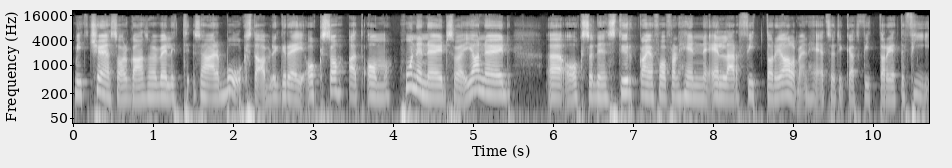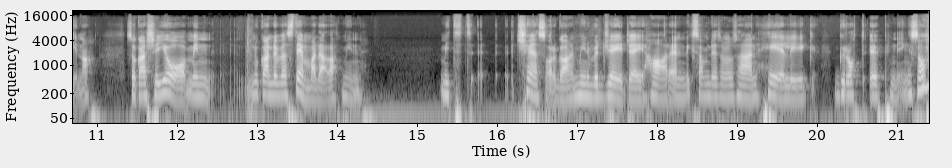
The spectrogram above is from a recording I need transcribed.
mitt könsorgan som är väldigt så här bokstavlig grej också. Att om hon är nöjd så är jag nöjd. Uh, och också den styrkan jag får från henne eller fittor i allmänhet så jag tycker att fittor är jättefina. Så kanske jag, min, nu kan det väl stämma där att min, mitt könsorgan, min VJJ har en liksom, det är som en sån här helig grottöppning som,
